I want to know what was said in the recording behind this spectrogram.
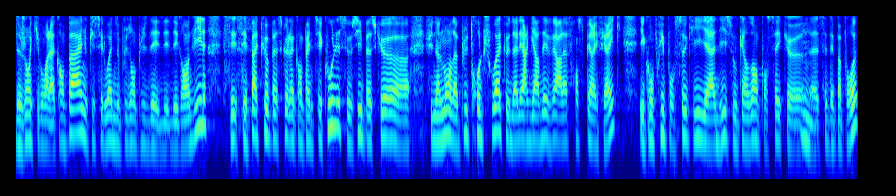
de gens qui vont à la campagne ou qui s'éloignent de plus en plus des, grandes villes. C'est pas que parce que la campagne c'est cool, c'est aussi parce que euh, finalement on n'a plus trop de choix que d'aller regarder vers la France périphérique, y compris pour ceux qui, il y a 10 ou 15 ans, pensaient que mmh. c'était pas pour eux.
